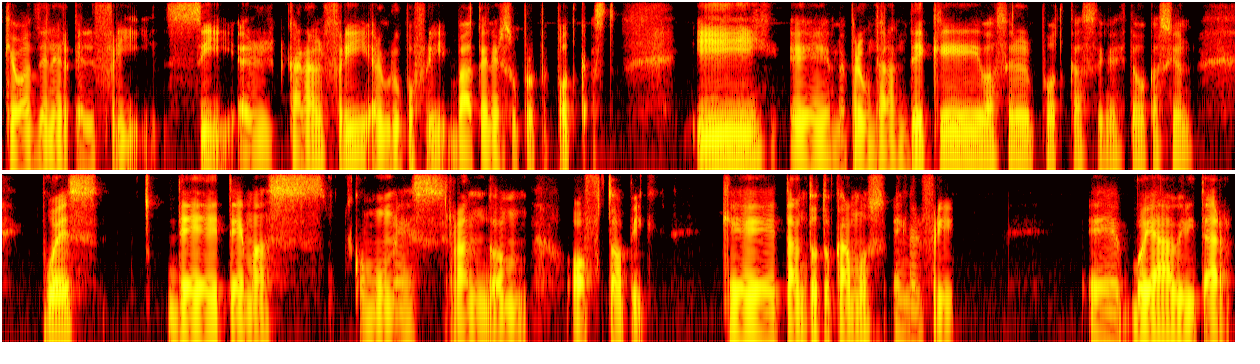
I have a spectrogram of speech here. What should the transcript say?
que va a tener el Free. Sí, el canal Free, el grupo Free va a tener su propio podcast. Y eh, me preguntarán de qué va a ser el podcast en esta ocasión. Pues de temas comunes, random, off topic, que tanto tocamos en el free. Eh, voy a habilitar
